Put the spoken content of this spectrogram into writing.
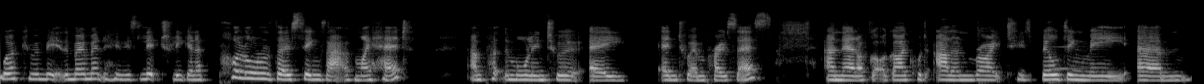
working with me at the moment who is literally going to pull all of those things out of my head and put them all into a, end-to-end process. And then I've got a guy called Alan Wright who's building me um,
